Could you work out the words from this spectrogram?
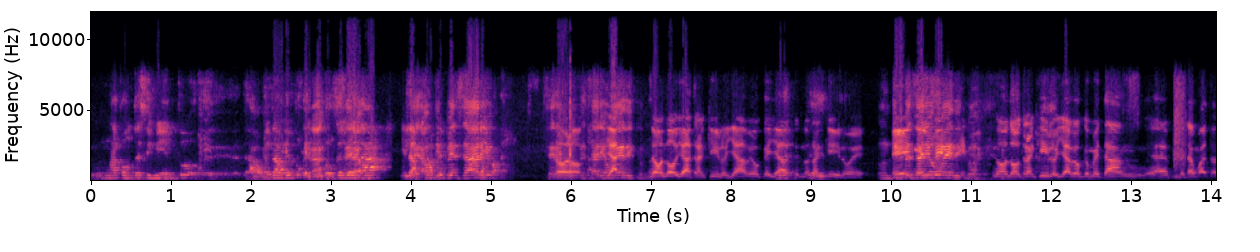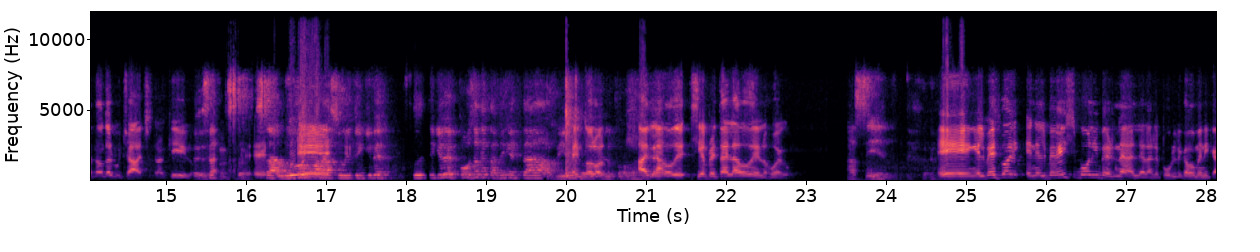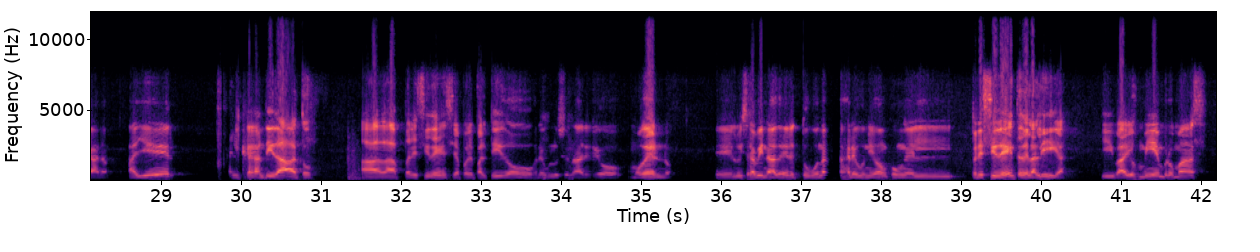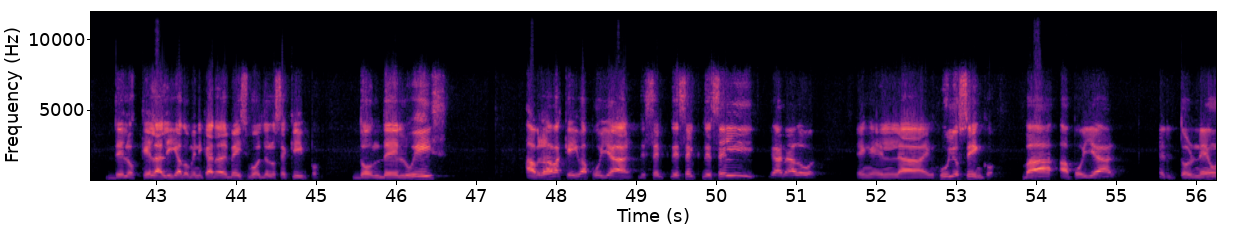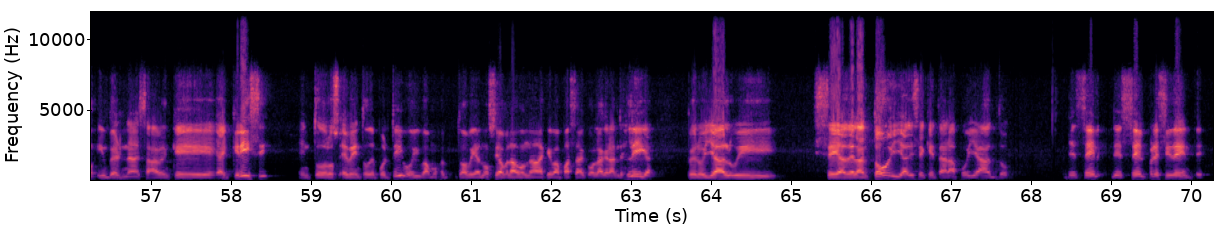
un acontecimiento, eh, a ver, porque será, yo creo que será, y la será un dispensario. Será un dispensario médico. No, no, ya, tranquilo, ya veo que ya, no, tranquilo. Eh. Un dispensario médico. No, no, tranquilo, ya veo que me están, me están maltratando al muchacho, tranquilo. Saludos para su distinguido su distinguida esposa que también está viendo al lado de, siempre está al lado de él los juegos. Así es. En el béisbol, en el béisbol invernal de la República Dominicana, ayer el candidato a la presidencia por el Partido Revolucionario Moderno, eh, Luis Abinader, tuvo una reunión con el presidente de la liga y varios miembros más de lo que es la Liga Dominicana de Béisbol de los equipos, donde Luis hablaba que iba a apoyar, de ser, de ser, de ser ganador en, la, en julio 5, va a apoyar el torneo invernal. Saben que hay crisis en todos los eventos deportivos y vamos todavía no se ha hablado nada que va a pasar con las grandes ligas, pero ya Luis se adelantó y ya dice que estará apoyando, de ser, de ser presidente,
